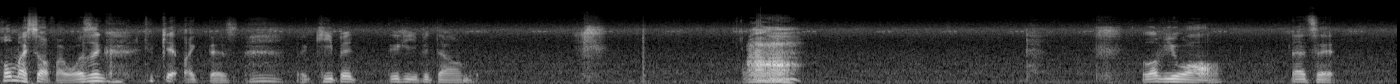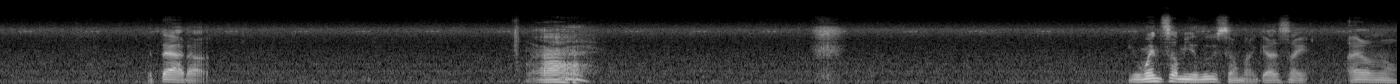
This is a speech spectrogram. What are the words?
told myself I wasn't going to get like this. But keep it, keep it down. Ah. Love you all. That's it. With that, uh. Ah. You win some, you lose some, I guess. I, I don't know.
